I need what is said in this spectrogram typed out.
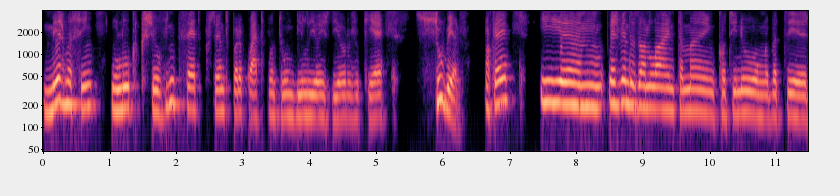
mesmo assim o lucro cresceu 27% para 4.1 bilhões de euros, o que é soberbo, ok? E um, as vendas online também continuam a bater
